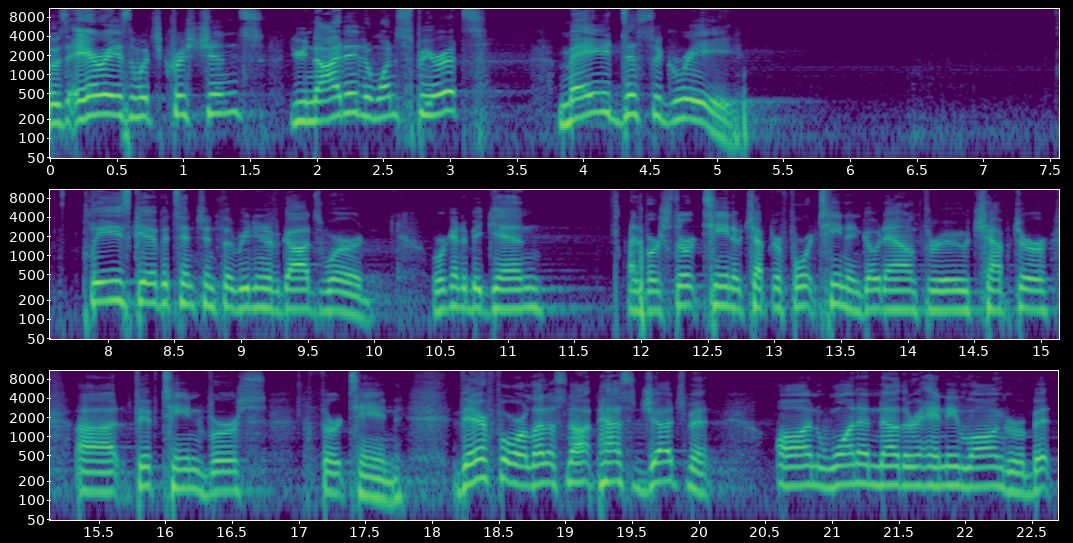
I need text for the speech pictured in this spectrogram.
Those areas in which Christians, united in one spirit, may disagree Please give attention to the reading of God's word. We're going to begin at verse 13 of chapter 14 and go down through chapter uh, 15, verse 13. Therefore, let us not pass judgment on one another any longer, but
